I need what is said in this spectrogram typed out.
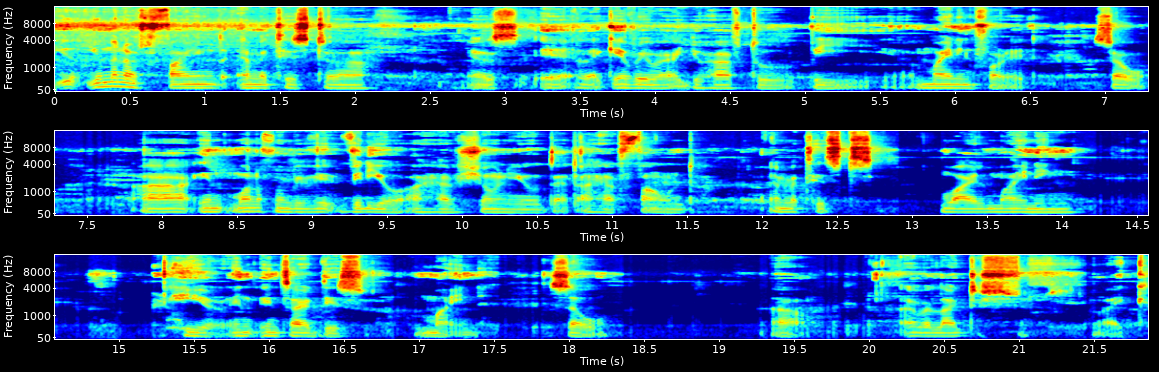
you, you may not find amethyst uh, as uh, like everywhere you have to be mining for it so uh, in one of my video i have shown you that i have found amethysts while mining here in, inside this mine. So uh, i would like to like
